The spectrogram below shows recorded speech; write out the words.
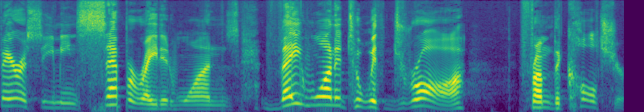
Pharisee means separated ones, they wanted to withdraw from the culture.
